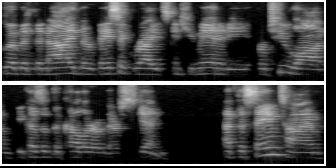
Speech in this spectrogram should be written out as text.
who have been denied their basic rights and humanity for too long because of the color of their skin. At the same time,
